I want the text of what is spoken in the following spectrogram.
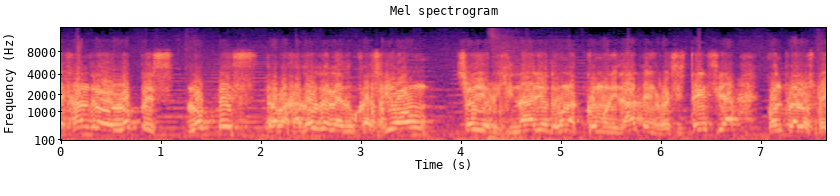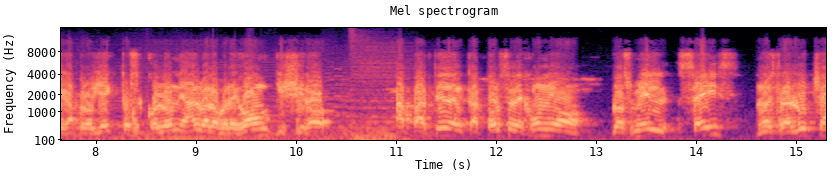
Alejandro López López, trabajador de la educación, soy originario de una comunidad en resistencia contra los megaproyectos, Colonia Álvaro Obregón, Quishiró. A partir del 14 de junio 2006, nuestra lucha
